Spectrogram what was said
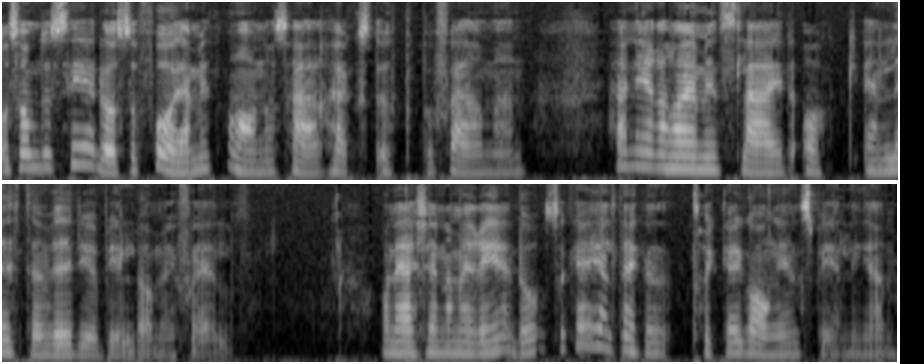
Och som du ser då så får jag mitt manus här högst upp på skärmen. Här nere har jag min slide och en liten videobild av mig själv. Och när jag känner mig redo så kan jag helt enkelt trycka igång inspelningen.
